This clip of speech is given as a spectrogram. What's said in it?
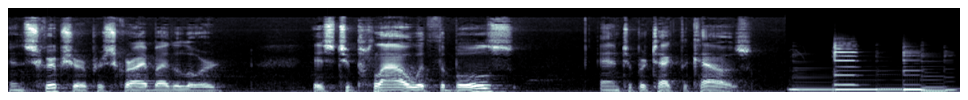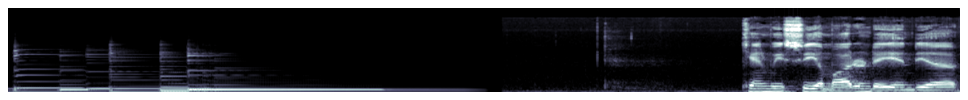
in Scripture, prescribed by the Lord, is to plow with the bulls and to protect the cows. Can we see a modern day India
